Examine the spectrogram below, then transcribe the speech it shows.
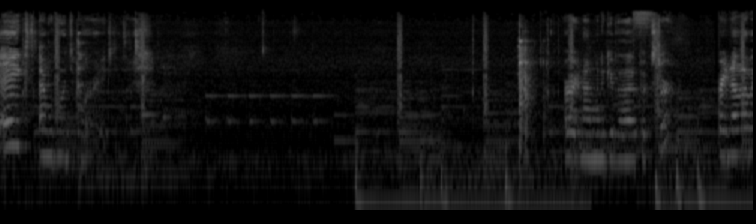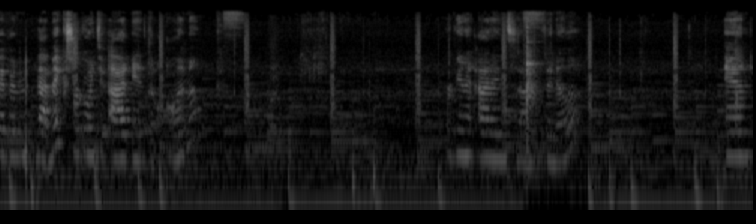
eggs and we're going to pour our eggs inside. All right, now I'm gonna give that a quick stir. Right, now that we have that mixed, we're going to add in some almond milk. We're gonna add in some vanilla and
